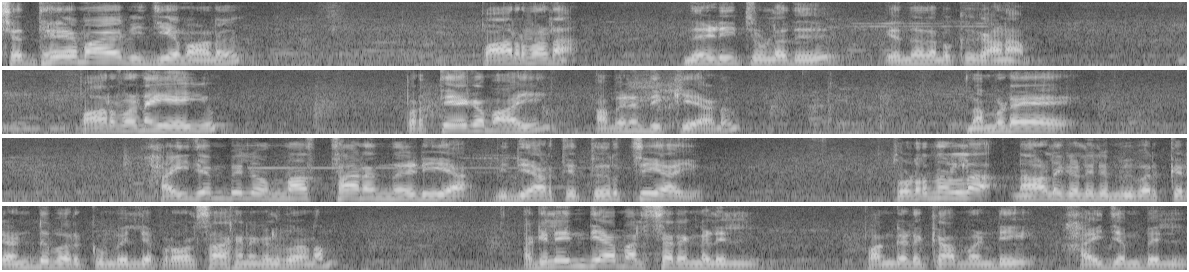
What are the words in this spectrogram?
ശ്രദ്ധേയമായ വിജയമാണ് പാർവണ നേടിയിട്ടുള്ളത് എന്ന് നമുക്ക് കാണാം. പാർവണയെയും പ്രത്യേകമായി അഭിനന്ദിക്കുകയാണ്. നമ്മുടെ ഹൈജമ്പിൽ ഒന്നാം സ്ഥാനം നേടിയ വിദ്യാർത്ഥി തീർച്ചയായും തുടർന്നുള്ള നാളുകളിലും ഇവർക്ക് രണ്ടു പേർക്കും വലിയ പ്രോത്സാഹനങ്ങൾ വേണം. അഖിലേന്ത്യാ മത്സരങ്ങളിൽ പങ്കെടുക്കാൻ വേണ്ടി ഹൈജമ്പിൽ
